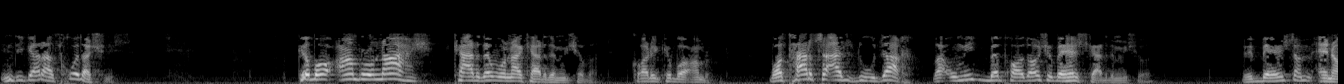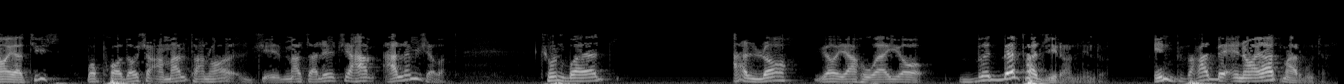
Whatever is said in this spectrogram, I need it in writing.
این دیگر از خودش نیست که با امر و نهش کرده و نکرده می شود کاری که با امر با ترس از دوزخ و امید به پاداش بهشت کرده می شود بهشت هم عنایتی است. با پاداش عمل تنها مسئله چی حل نمی شود چون باید الله یا یهوه یا بپذیرند این را. این فقط به عنایت مربوط است.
